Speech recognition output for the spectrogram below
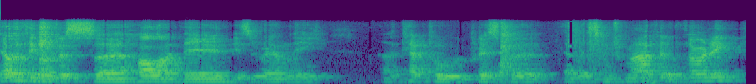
The other thing I'll just uh, highlight there is around the uh, capital request for Adelaide Central Market Authority.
